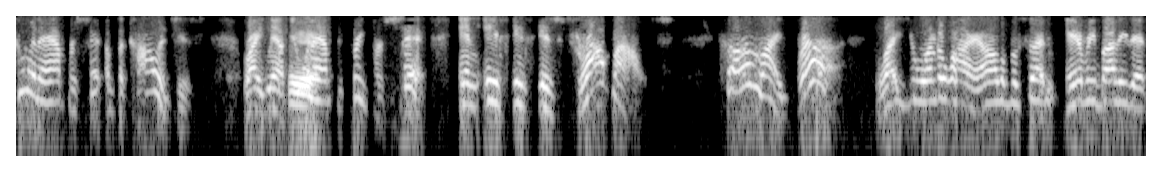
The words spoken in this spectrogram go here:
two and a half percent of the colleges right now, two and a half to three percent, and it's it's it's dropouts. So I'm like, bruh, why you wonder why all of a sudden everybody that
